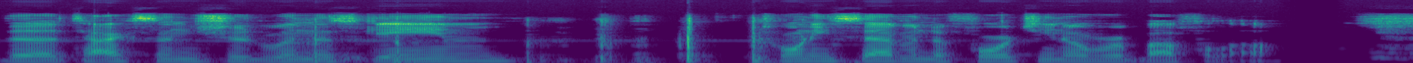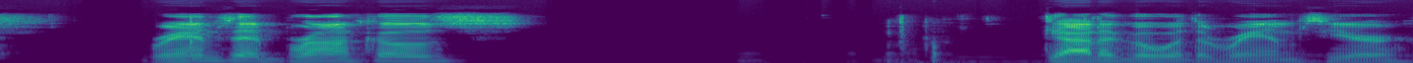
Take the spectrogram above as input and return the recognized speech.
The Texans should win this game 27 to 14 over Buffalo. Rams at Broncos. Gotta go with the Rams here.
